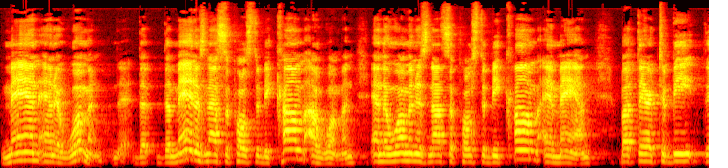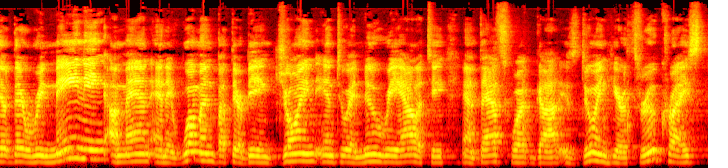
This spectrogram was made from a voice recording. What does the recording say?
man and a woman. The, the man is not supposed to become a woman, and the woman is not supposed to become a man, but they're to be, they're, they're remaining a man and a woman, but they're being joined into a new reality, and that's what God is doing here through Christ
